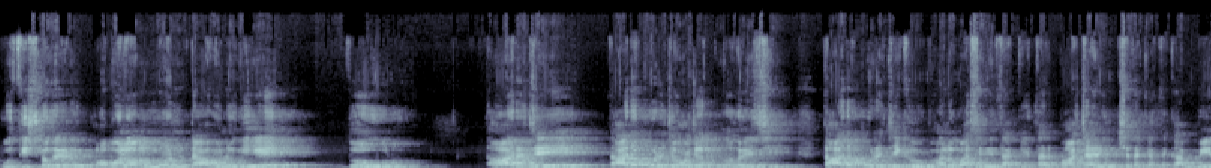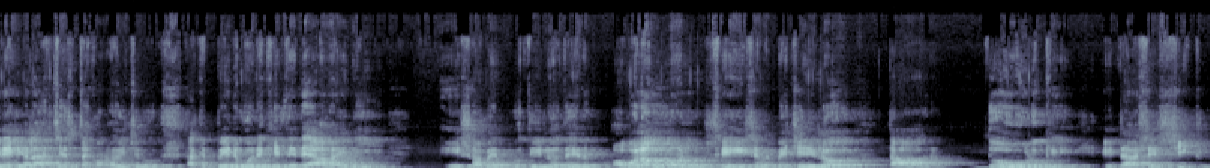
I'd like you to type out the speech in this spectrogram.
প্রতিশোধের অবলম্বনটা হলো গিয়ে দৌড়। তার যে, তার উপরে যে অযত্ন হয়েছে তার উপরে যে কেউ ভালোবাসেনি, তাকে তার বাঁচার ইচ্ছে তাকে তাকে মেরে ফেলার চেষ্টা করা হয়েছিল, তাকে পেট ভরে খেতে দেওয়া হয়নি। এসবের প্রতিরোধের অবলম্বন সে হিসেবে বেছে নিল তার দৌড়কে, এটা সে শিখল।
